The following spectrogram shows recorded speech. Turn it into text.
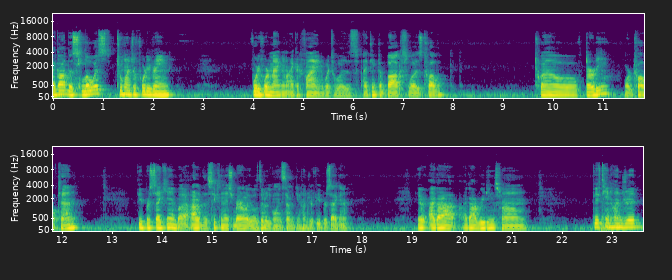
I got the slowest 240 grain 44 Magnum I could find, which was, I think the box was 12, 1230 or 1210 feet per second, but out of the 16 inch barrel, it was literally going 1700 feet per second. I got, I got readings from 1500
